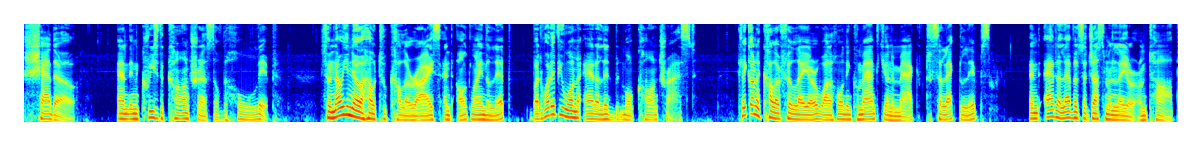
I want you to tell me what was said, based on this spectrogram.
shadow and increase the contrast of the whole lip. So now you know how to colorize and outline the lip, but what if you want to add a little bit more contrast? Click on a color fill layer while holding Command key on a Mac to select the lips and add a levels adjustment layer on top.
